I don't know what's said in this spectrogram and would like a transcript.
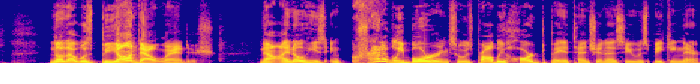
no, that was beyond outlandish. Now, I know he's incredibly boring, so it was probably hard to pay attention as he was speaking there.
